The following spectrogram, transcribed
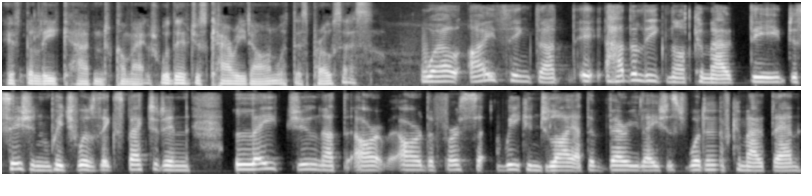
if the leak hadn't come out? Would they have just carried on with this process? Well, I think that it, had the leak not come out, the decision, which was expected in late June at or or the first week in July at the very latest would have come out then.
